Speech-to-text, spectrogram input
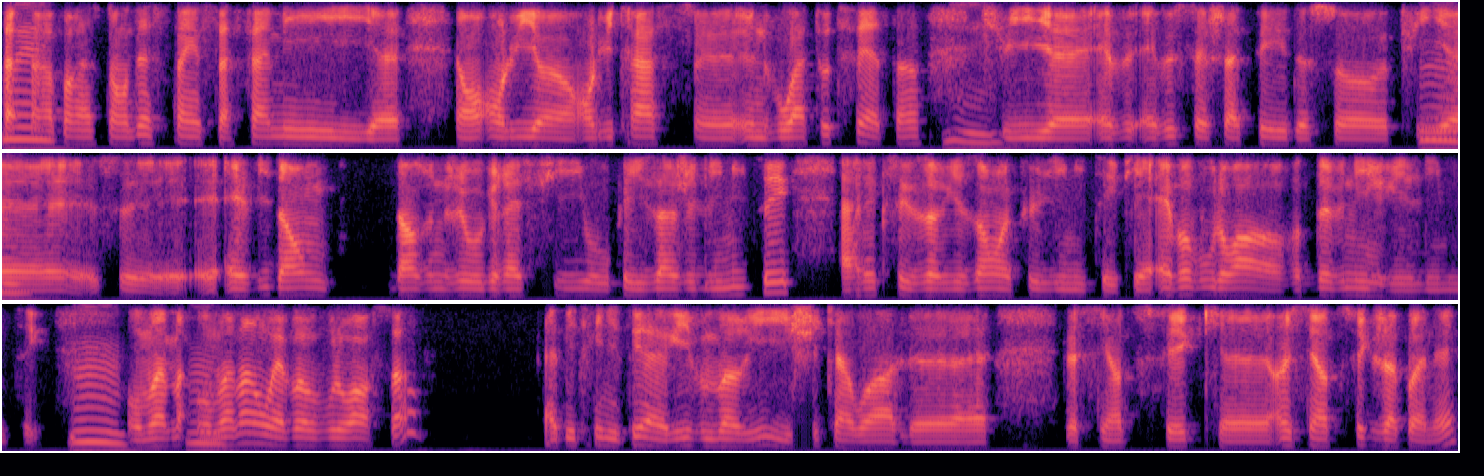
ouais. par rapport à son destin, sa famille. euh, on, on lui, euh, on lui trace euh, une voie toute faite. Hein. Puis euh, elle veut, elle veut s'échapper de ça. Puis elle- vit donc dans une géographie au paysage illimité, avec ses horizons un peu limités. Puis elle, elle va vouloir devenir illimitée. Hum. Au au Mm. moment où elle va vouloir ça, à Trinité arrive Mori Ishikawa, le, le scientifique, euh, un scientifique japonais.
